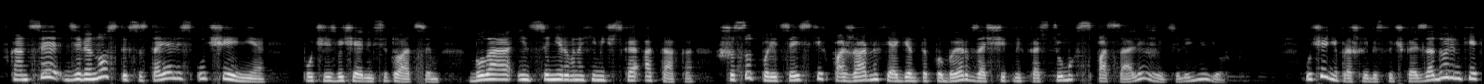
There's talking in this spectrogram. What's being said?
В конце 90-х состоялись учения — по чрезвычайным ситуациям была инсценирована химическая атака. 600 полицейских, пожарных и агентов ФБР в защитных костюмах спасали жителей Нью-Йорка. Учения прошли без сучка и задоринки,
